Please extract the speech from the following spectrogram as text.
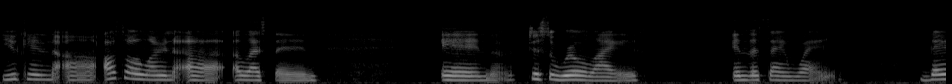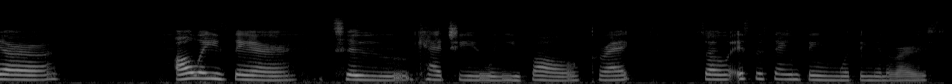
you can uh, also learn a, a lesson in just real life in the same way. They are always there to catch you when you fall, correct? So it's the same thing with the universe.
